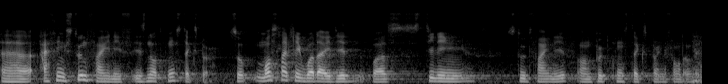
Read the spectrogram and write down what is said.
Uh, I think std_findIf is not constexpr. So most likely what I did was stealing std_findIf and put constexpr in front of it.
